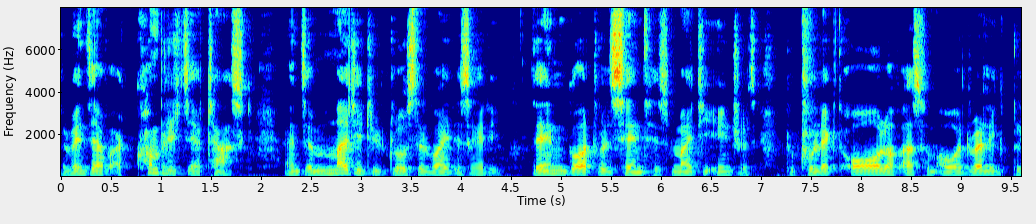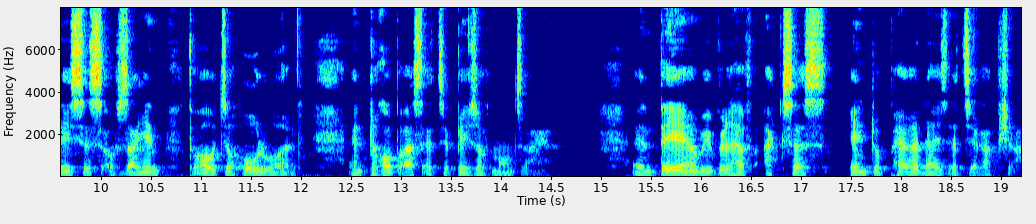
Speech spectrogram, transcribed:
and when they have accomplished their task, and the multitude clothed in white is ready, then God will send his mighty angels to collect all of us from our dwelling places of Zion throughout the whole world and drop us at the base of Mount Zion. And there we will have access into paradise at the rapture.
